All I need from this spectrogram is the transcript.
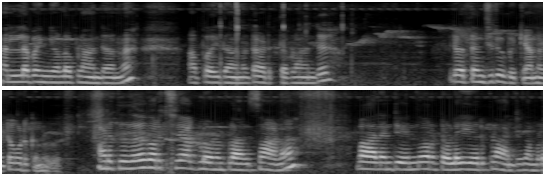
നല്ല ഭംഗിയുള്ള പ്ലാന്റ് ആണ്. അപ്പോൾ ഇതാണ് കേട്ടോ അടുത്ത പ്ലാന്റ് ഇരുപത്തഞ്ച് രൂപയ്ക്കാണ് കേട്ടോ കൊടുക്കുന്നത്. അടുത്തത് കുറച്ച് അഗ്ലോണിയം പ്ലാന്റ്സ് ആണ്. വാലന്റൈൻ എന്ന് പറഞ്ഞിട്ടുള്ള ഈ ഒരു പ്ലാന്റ് നമ്മൾ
